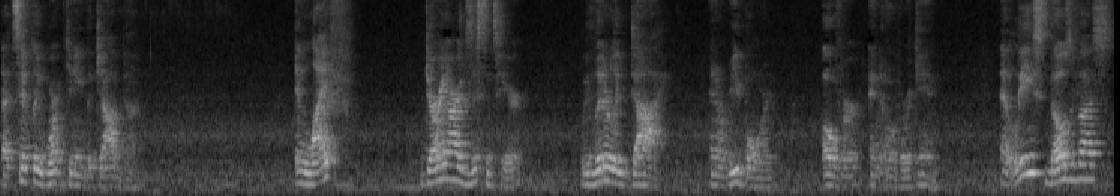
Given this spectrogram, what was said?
that simply weren't getting the job done. In life, during our existence here, we literally die and are reborn over and over again. At least those of us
